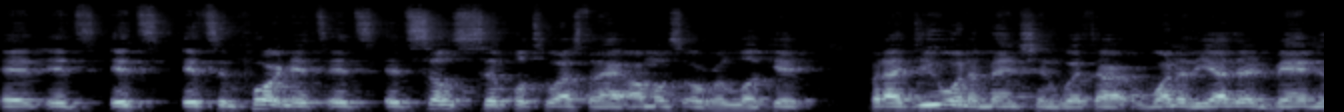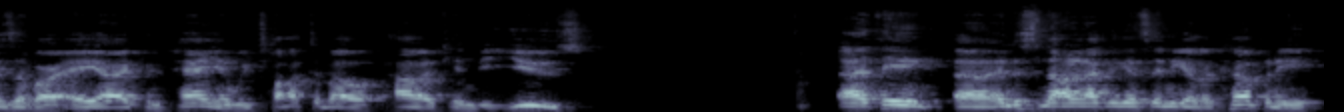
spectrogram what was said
it, it's it's it's important. It's it's it's so simple to us that I almost overlook it. But I do want to mention with our one of the other advantages of our AI companion, we talked about how it can be used. I think, uh, and this is not an knock against any other company,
